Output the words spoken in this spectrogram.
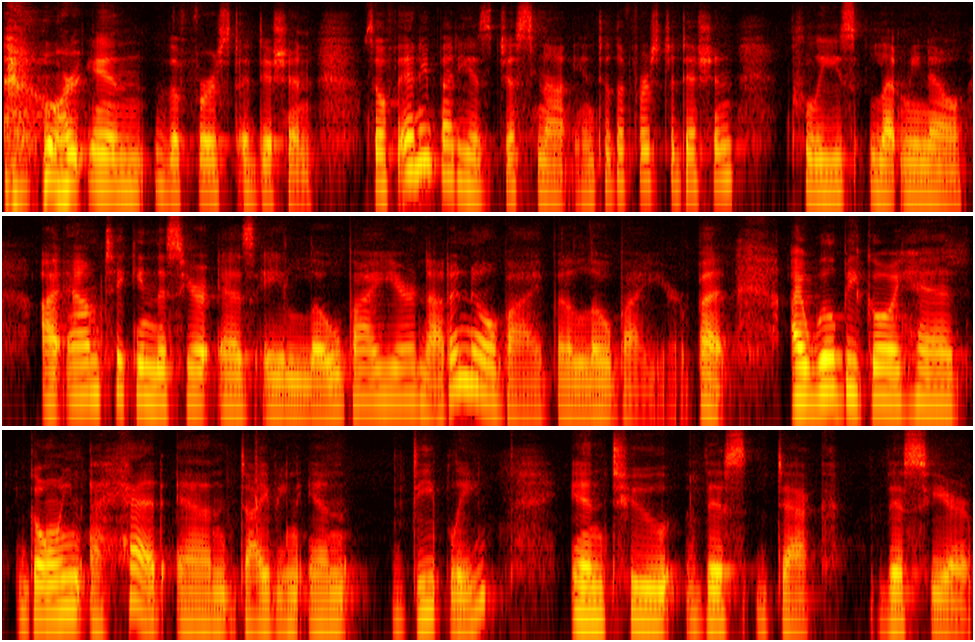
or in the first edition. So if anybody is just not into the first edition, please let me know. I am taking this year as a low buy year, not a no buy, but a low buy year. But I will be going ahead, going ahead and diving in deeply into this deck this year.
